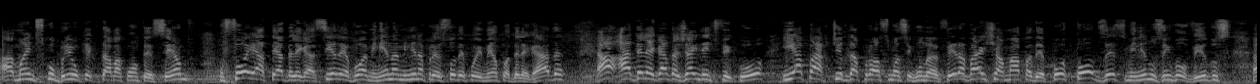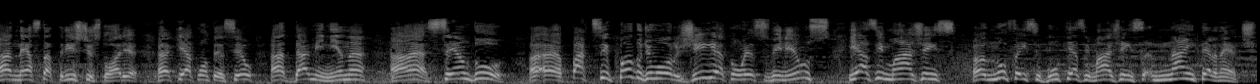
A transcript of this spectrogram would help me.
a mãe descobriu o que estava acontecendo, foi até a delegacia, levou a menina, a menina prestou depoimento à delegada, a, a delegada já identificou e a partir da próxima segunda-feira vai chamar para depor todos esses meninos envolvidos ah, nesta triste história ah, que aconteceu ah, da menina sendo uh, participando de uma orgia com esses meninos e as imagens uh, no Facebook e as imagens na internet.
